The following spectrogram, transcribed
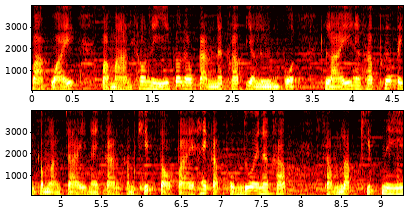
ฝากไว้ประมาณเท่านี้ก็แล้วกันนะครับ อย่าลืมกดไลค์นะครับ เพื่อเป็นกำลังใจในการทำคลิปต่อไปให้กับผมด้วยนะครับสำหรับคลิปนี้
